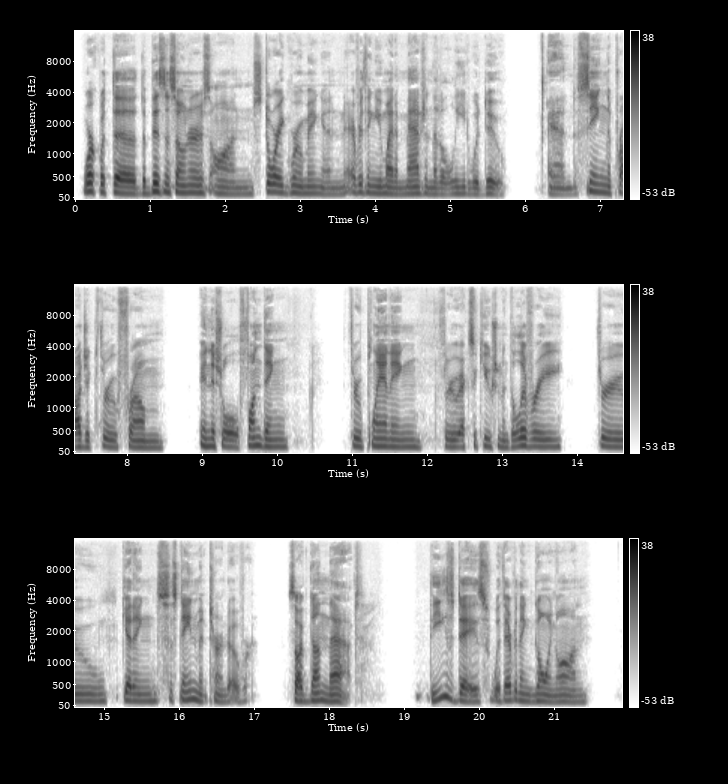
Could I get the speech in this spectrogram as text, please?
work with the, the business owners on story grooming and everything you might imagine that a lead would do and seeing the project through from initial funding through planning through execution and delivery through getting sustainment turned over. So i've done that. These days with everything going on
